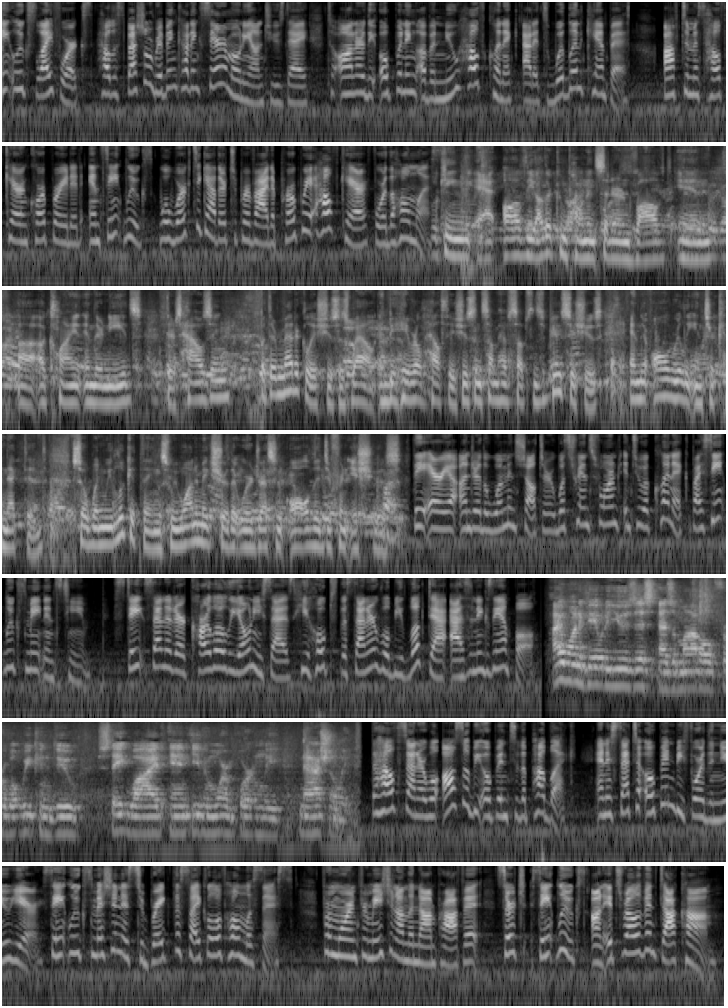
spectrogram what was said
St. Luke's LifeWorks held a special ribbon cutting ceremony on Tuesday to honor the opening of a new health clinic at its Woodland campus. Optimus Healthcare Incorporated and St. Luke's will work together to provide appropriate health care for the homeless. Looking at all of the other components that are involved in uh, a client and their needs, there's housing, but there are medical issues as well, and behavioral health issues, and some have substance abuse issues, and they're all really interconnected. So when we look at things, we want to make sure that we're addressing all the different issues. The area under the women's shelter was transformed into a clinic by St. Luke's maintenance team. State Senator Carlo Leone says he hopes the center will be looked at as an example. I want to be able to use this as a model for what we can do statewide and even more importantly, nationally. The health center will also be open to the public and is set to open before the new year. St. Luke's mission is to break the cycle of homelessness. For more information on the nonprofit, search St. Luke's on itsrelevant.com.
